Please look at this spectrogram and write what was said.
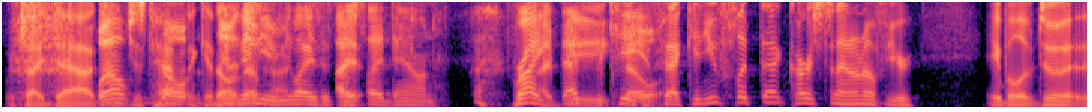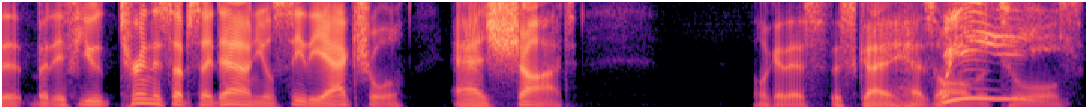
which I doubt. you Well, just no, happen to get no, that and then you realize it's I- upside down. Right, I'd that's the key. no. In fact, can you flip that, Carsten? I don't know if you're able to do it, but if you turn this upside down, you'll see the actual as shot. Look at this. This guy has all the tools.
